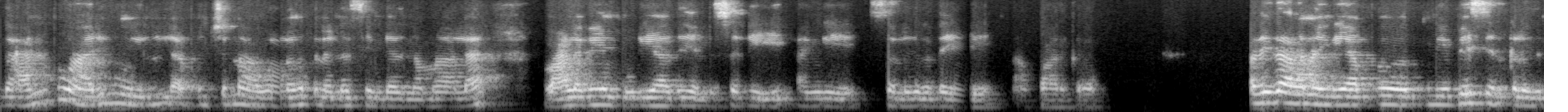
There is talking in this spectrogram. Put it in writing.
இந்த அன்பும் அறிவும் இல்லை அப்படின்னு சொன்னா உலகத்துல என்ன செய்ய முடியாது? நம்மளால வாழவே முடியாது என்று சொல்லி அங்கே சொல்லுகிறதை நான் பார்க்கிறோம். அதேதான் நான் இங்க அப்போ பேசியிருக்கிறது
